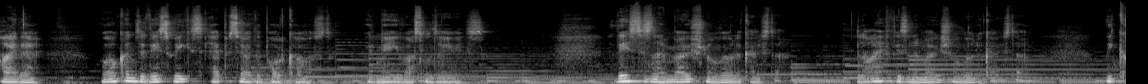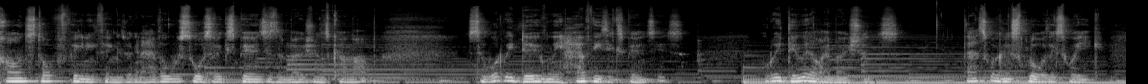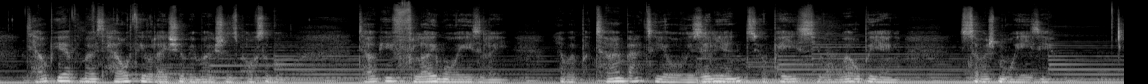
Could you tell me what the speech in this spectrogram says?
Hi there. Welcome to this week's episode of the podcast with me, Russell Davis. This is an emotional roller coaster. Life is an emotional roller coaster. We can't stop feeling things. We're going to have all sorts of experiences and emotions come up. So, what do we do when we have these experiences? What do we do with our emotions? That's what we're going to explore this week to help you have the most healthy relationship with emotions possible, to help you flow more easily and will return back to your resilience, your peace, your well being so much more easier.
